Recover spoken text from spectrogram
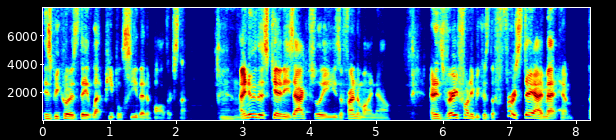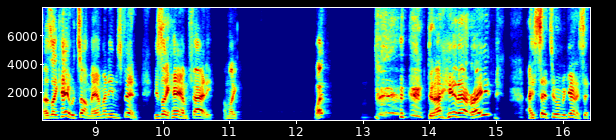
is because they let people see that it bothers them. Mhm. I knew this kid, he's actually he's a friend of mine now. And it's very funny because the first day I met him, I was like, "Hey, what's up, man? My name's Vin." He's like, "Hey, I'm Fatty." I'm like, "What?" Did I hear that right? I said to him again, I said,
